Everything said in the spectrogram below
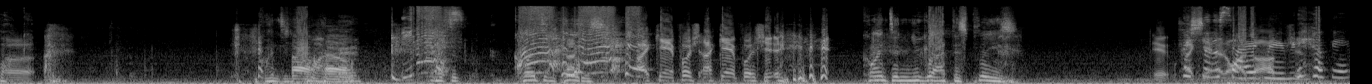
Uh, Quinton, Oh, come on, hell. man. Yes! Quinton, please. I can't push. I can't push it. Quinton, you got this, please. Dude, Push to can't. The side, maybe. option. Okay.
